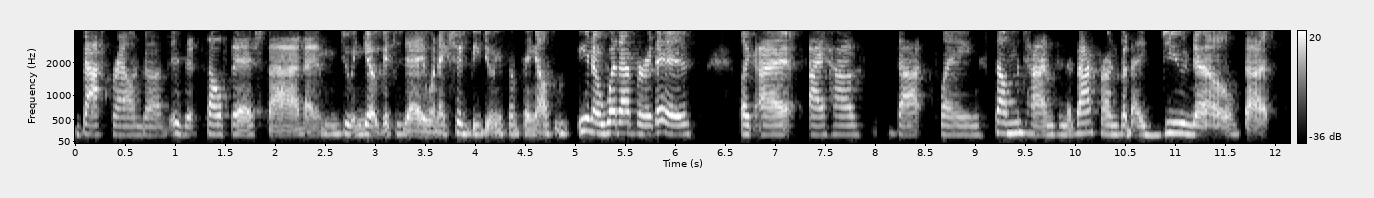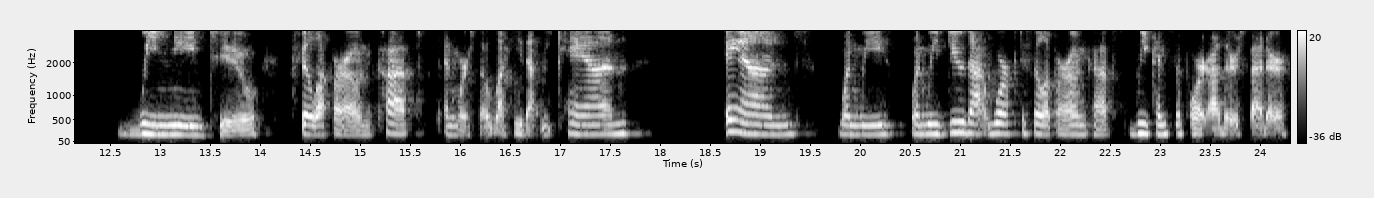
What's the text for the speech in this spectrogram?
background of is it selfish that I'm doing yoga today when I should be doing something else, you know, whatever it is. Like I I have that playing sometimes in the background, but I do know that we need to fill up our own cups and we're so lucky that we can. And when we when we do that work to fill up our own cups, we can support others better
